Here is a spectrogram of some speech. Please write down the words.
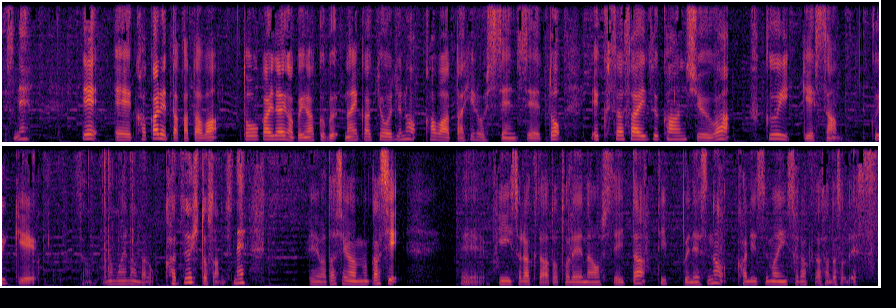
ですね。で、えー、書かれた方は東海大学医学部内科教授の川田博先生とエクササイズ監修は福池さん。福池さん。名前なんだろう。和人さんですね、えー、私が昔、えー、インストラクターとトレーナーをしていたティップネスのカリスマインストラクターさんだそうです。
